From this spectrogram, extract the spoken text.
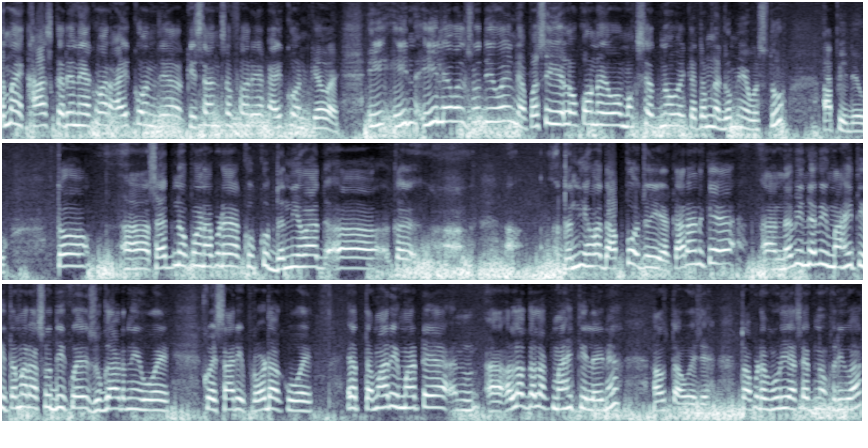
એમાંય ખાસ કરીને એકવાર આઇકોન જે કિસાન સફર એક આઇકોન કહેવાય એ એ લેવલ સુધી હોય ને, પછી એ લોકોનો એવો મકસદ ન હોય કે તમને ગમે એ વસ્તુ આપી દેવું. તો સાહેબનો પણ આપણે ખૂબ ખૂબ ધન્યવાદ ધન્યવાદ આપવો જોઈએ. કારણ કે નવી નવી માહિતી તમારા સુધી કોઈ જુગાડની હોય, કોઈ સારી પ્રોડક્ટ હોય, એ તમારી માટે અલગ અલગ માહિતી લઈને આવતા હોય છે. તો આપણે મૂળિયા સાહેબનો ફરીવાર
